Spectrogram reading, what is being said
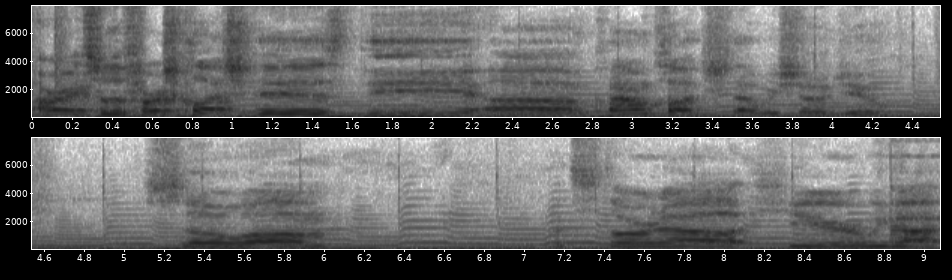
All right, so the first clutch is the uh, clown clutch that we showed you. So um, let's start out here. We got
